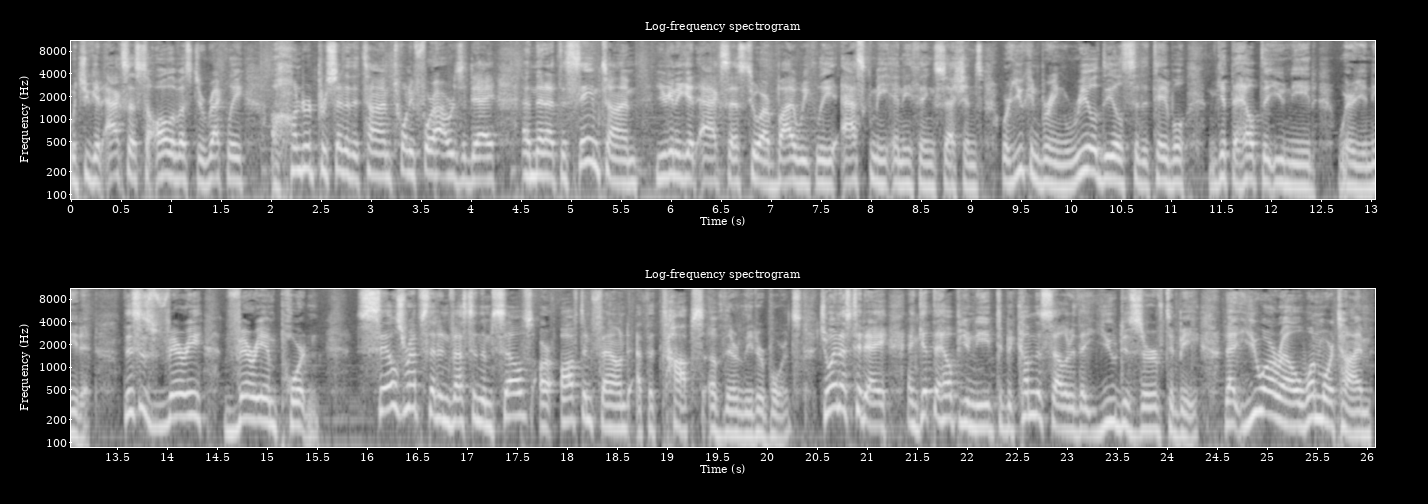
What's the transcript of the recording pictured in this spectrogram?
which you get access to all of us directly 100% of the time, 24 hours a day. And then at the same time, you're going to get access to our bi weekly Ask Me Anything sessions where you can bring real deals to the table and get the help that you need where you need it. This is very, very important. Sales reps that invest in themselves are often found at the tops of their leaderboards. Join us today and get the help you need to become the seller that you deserve to be. That URL, one more time,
